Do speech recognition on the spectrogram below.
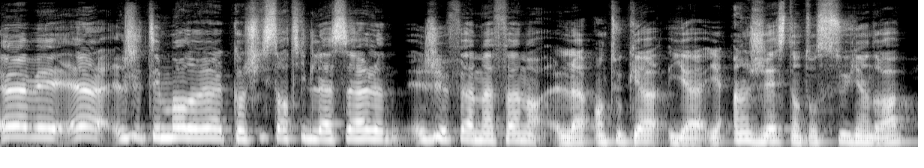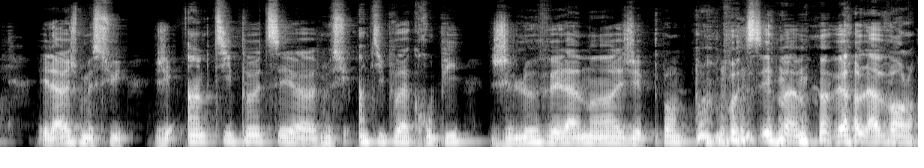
Euh, mais euh, j'étais mort de rire quand je suis sorti de la salle. J'ai fait à ma femme. Là, en tout cas, il y a, y a un geste dont on se souviendra. Et là, je me suis, j'ai un petit peu, tu sais, euh, je me suis un petit peu accroupi. J'ai levé la main et j'ai posé ma main vers l'avant.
